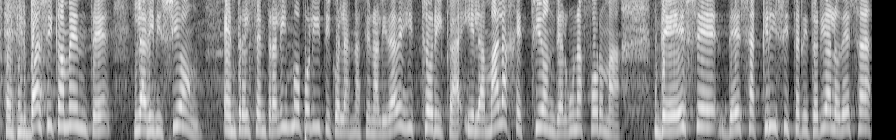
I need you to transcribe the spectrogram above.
Es decir, básicamente la división entre el centralismo político las nacionalidades históricas y la mala gestión, de alguna forma, de, ese, de esa crisis territorial o de esa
